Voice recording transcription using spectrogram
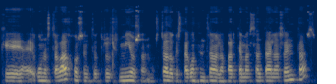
que algunos trabajos, entre otros míos, han mostrado que está concentrado en la parte más alta de las rentas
